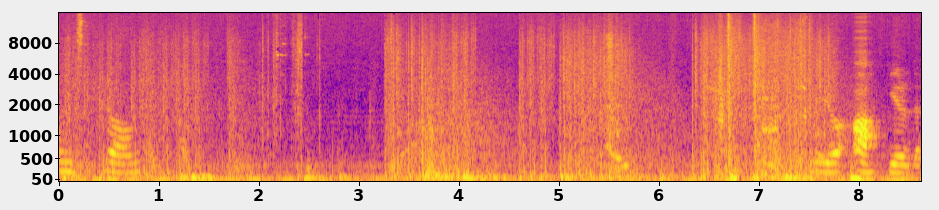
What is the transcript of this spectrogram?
12 kilo almış. Vuruyor. Ah girdi.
